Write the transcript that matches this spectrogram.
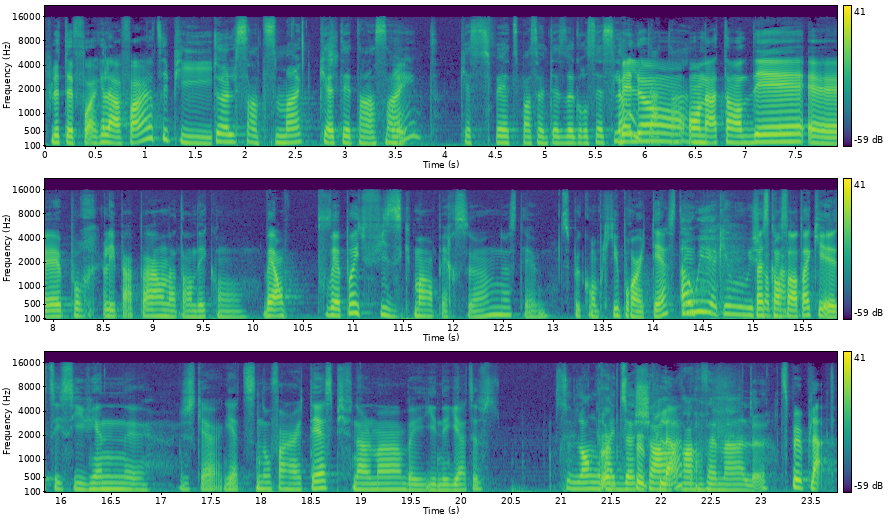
puis là t'as foiré l'affaire, tu sais, puis T'as le sentiment que t'es enceinte? Qu'est-ce que tu fais? Tu passes un test de grossesse là ben ou là on, on attendait euh, pour les papas, on attendait qu'on ben on pouvait pas être physiquement en personne, c'était un petit peu compliqué pour un test. Ah oui, ok, oui, oui, Parce qu'on s'entend que tu sais s'ils viennent euh, jusqu'à Gatineau faire un test puis finalement ben il est négatif, C'est une longue un ride de char plate. en revenant, là. un petit peu plate.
